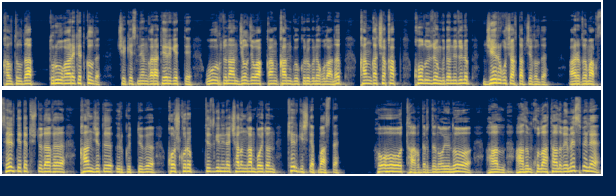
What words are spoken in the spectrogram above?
калтылдап турууга аракет кылды. Чекесинен кара тер кетти. Ууртунан жылжып аккан кан көкүрөгүнө куланып канга чакап колу үзөңгүдөн үзүлүп жер кучактап жыгылды аргымак селт эте түштү дагы кан жыты үркүттүбү кошкуруп тизгинине чалынган бойдон кергиштеп басты. О тагдырдын оюну! Ал алым кул аталык эмес беле!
